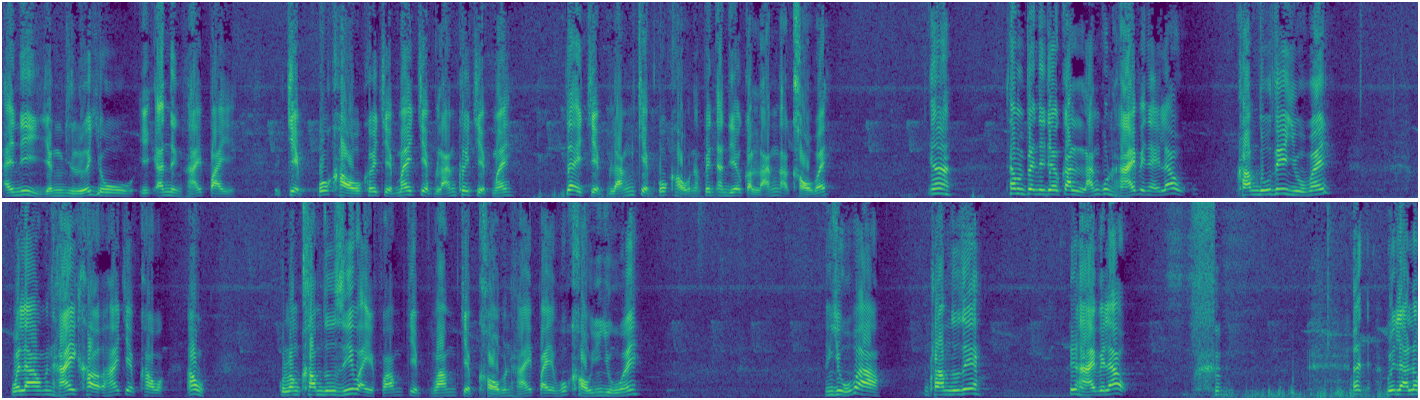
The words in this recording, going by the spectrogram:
ไอ้นี่ยังเหลืออยู่อีกอันหนึ่งหายไป เจ็บหัวเข่าเคยเจ็บไหมเจ็บหลังเคยเจ็บไหมได้เจ็บหลังเจ็บหัวเข่านะเป็นอันเดียวกับหลังกับเข่าไหมเนี่ยถ้ามันเป็นอันเดียวกันหลังคุณหายไปไหนแล้วคำดูซิอยู่ไหม เวลามันหายเข่าหายเจ็บเข่าเอ้าคุณลองคำดูซิว่าไอ้ความเจ็บความเจ็บเข่ามันหายไปหัวเข่ายังอยู่ไหมยังอยู่เปล่าคลำดูสิหรือหายไปแล้ว เวลาเรา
